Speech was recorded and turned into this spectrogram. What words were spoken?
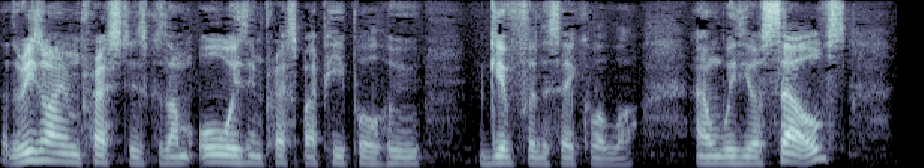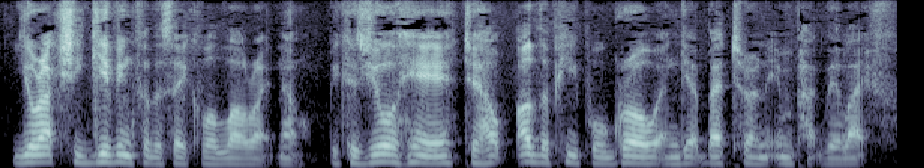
the reason I'm impressed is because I'm always impressed by people who give for the sake of Allah, and with yourselves. You're actually giving for the sake of Allah right now because you're here to help other people grow and get better and impact their life.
